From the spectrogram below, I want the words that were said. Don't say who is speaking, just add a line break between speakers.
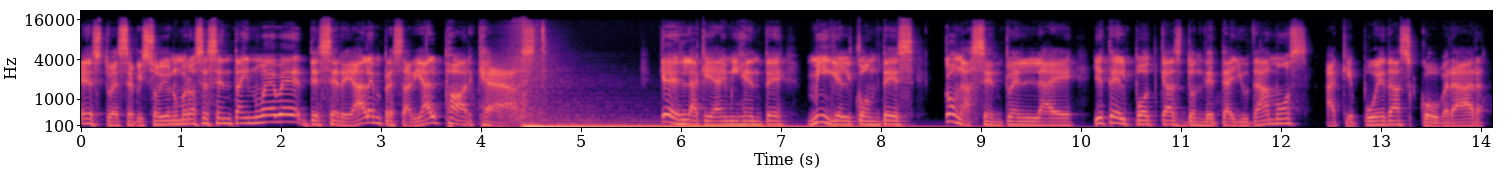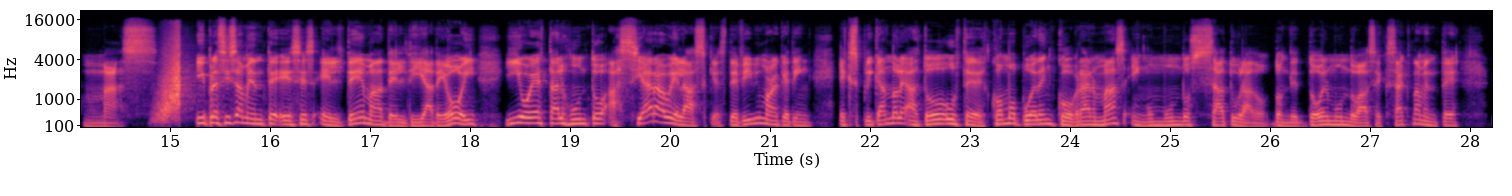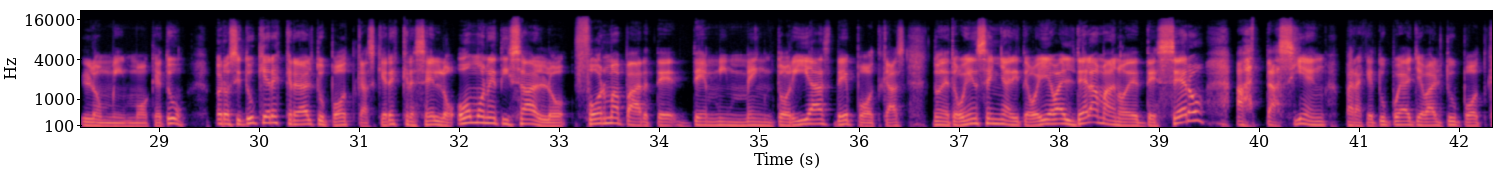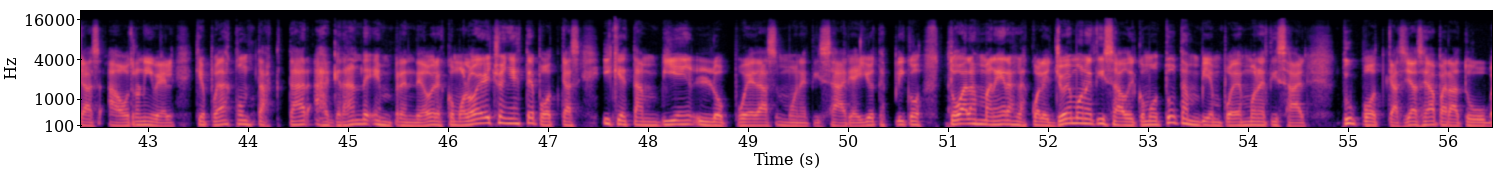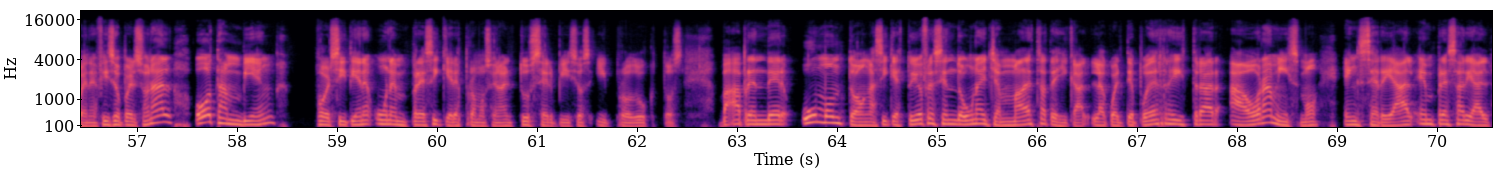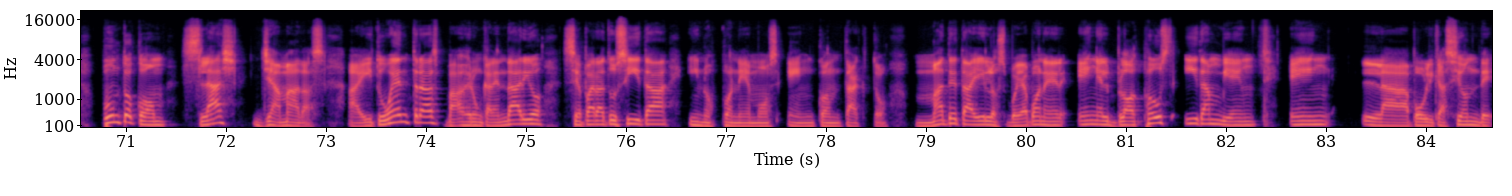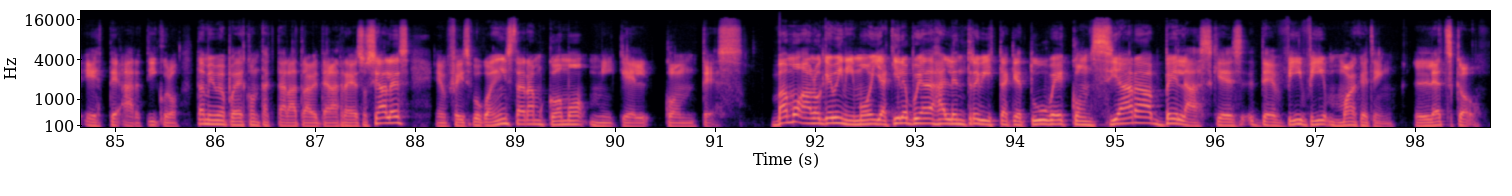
Esto es episodio número 69 de Cereal Empresarial Podcast. ¿Qué es la que hay, mi gente? Miguel Contés con acento en la E. Y este es el podcast donde te ayudamos a que puedas cobrar más. Y precisamente ese es el tema del día de hoy y voy a estar junto a Ciara Velázquez de Vivi Marketing explicándole a todos ustedes cómo pueden cobrar más en un mundo saturado donde todo el mundo hace exactamente lo mismo que tú. Pero si tú quieres crear tu podcast, quieres crecerlo o monetizarlo, forma parte de mis mentorías de podcast donde te voy a enseñar y te voy a llevar de la mano desde 0 hasta 100 para que tú puedas llevar tu podcast a otro nivel, que puedas contactar a grandes emprendedores, como lo he hecho en este podcast, y que también lo puedas monetizar. Y ahí yo te explico todas las maneras las cuales yo he monetizado y cómo tú también puedes monetizar tu podcast, ya sea para tu beneficio personal o también por si tienes una empresa y quieres promocionar tus servicios y productos. Vas a aprender un montón, así que estoy ofreciendo una llamada estratégica, la cual te puedes registrar ahora mismo en cerealempresarial.com slash llamadas. Ahí tú entras, vas a ver un calendario, separa tu cita y nos ponemos en contacto. Más detalles los voy a poner en el blog post y también en la publicación de este artículo. También me puedes contactar a través de las redes sociales, en Facebook o en Instagram como Miquel Contés. Vamos a lo que vinimos y aquí les voy a dejar la entrevista que tuve con Ciara Velázquez de VV Marketing. Let's go.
